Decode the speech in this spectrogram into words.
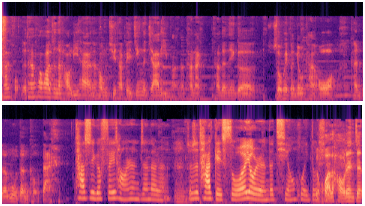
他他画画真的好厉害啊！然后我们去他北京的家里嘛，然后他拿他的那个手绘本给我们看，哦，看得目瞪口呆。他是一个非常认真的人，嗯就是他给所有人的签绘都是都画的好认真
